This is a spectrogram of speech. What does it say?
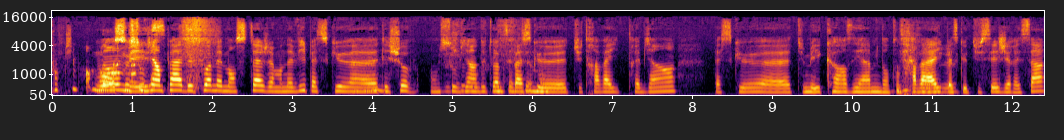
compliment. Non, on ne se souvient pas de toi même en stage, à mon avis, parce que tu es chauve. On se souvient de toi parce que tu travailles très bien, parce que tu mets corps et âme dans ton travail, parce que tu sais gérer ça.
